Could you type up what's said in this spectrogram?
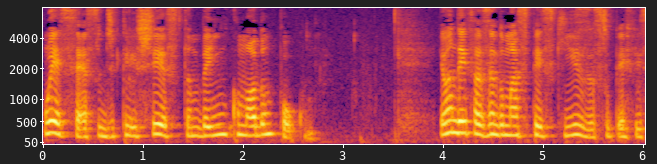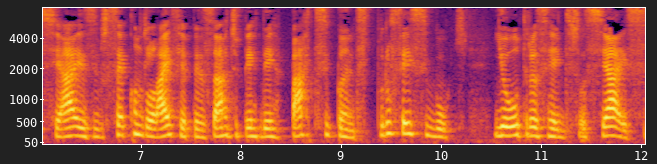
O excesso de clichês também incomoda um pouco. Eu andei fazendo umas pesquisas superficiais e o Second Life, apesar de perder participantes para o Facebook e outras redes sociais,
